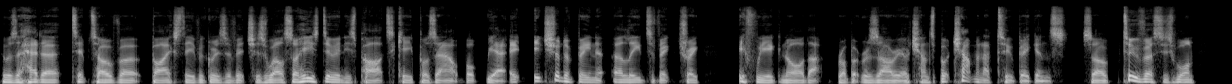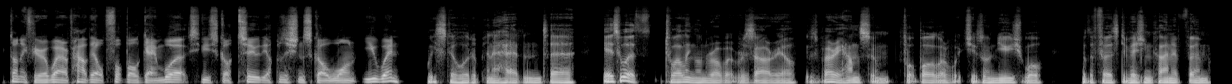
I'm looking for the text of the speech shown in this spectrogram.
there was a header tipped over by Steve Ogrizovic as well. So he's doing his part to keep us out. But yeah, it, it should have been a, a Leeds victory if we ignore that Robert Rosario chance. But Chapman had two big uns. So two versus one. Don't know if you're aware of how the old football game works. If you score two, the opposition score one, you win. we still would have been ahead. And uh, it's worth dwelling on Robert Rosario. He's a very handsome footballer, which is unusual for the first division, kind of um,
